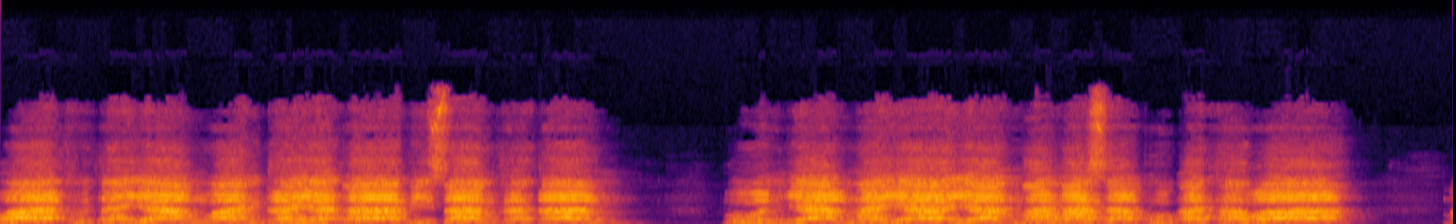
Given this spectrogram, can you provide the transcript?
วัตถุตยังวันทยตาปิสังขตัง ปุญญังมายายังมามาสาภุปัทวา ม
